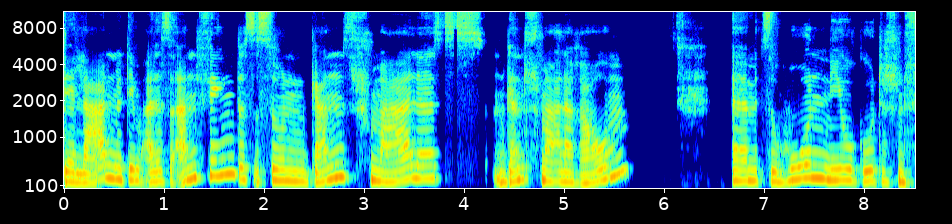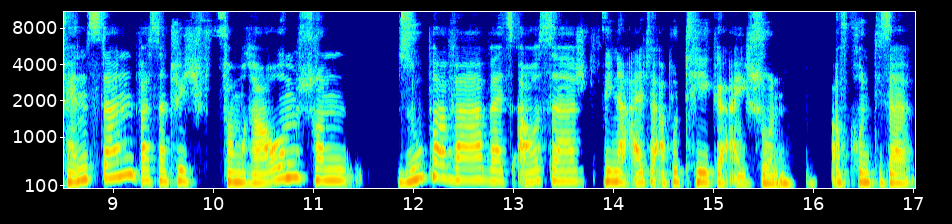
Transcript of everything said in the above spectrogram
der Laden, mit dem alles anfing, das ist so ein ganz schmales, ein ganz schmaler Raum äh, mit so hohen neogotischen Fenstern, was natürlich vom Raum schon super war, weil es aussah wie eine alte Apotheke eigentlich schon, aufgrund dieser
